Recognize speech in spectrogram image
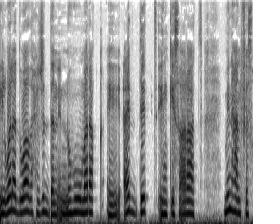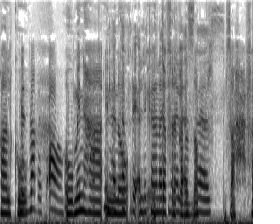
الولد واضح جدا إنه هو مرق إيه، عدة انكسارات منها انفصالكم بالضبط آه. ومنها منها إنه التفرقة اللي كانت التفرقه بالضبط. صح. ف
